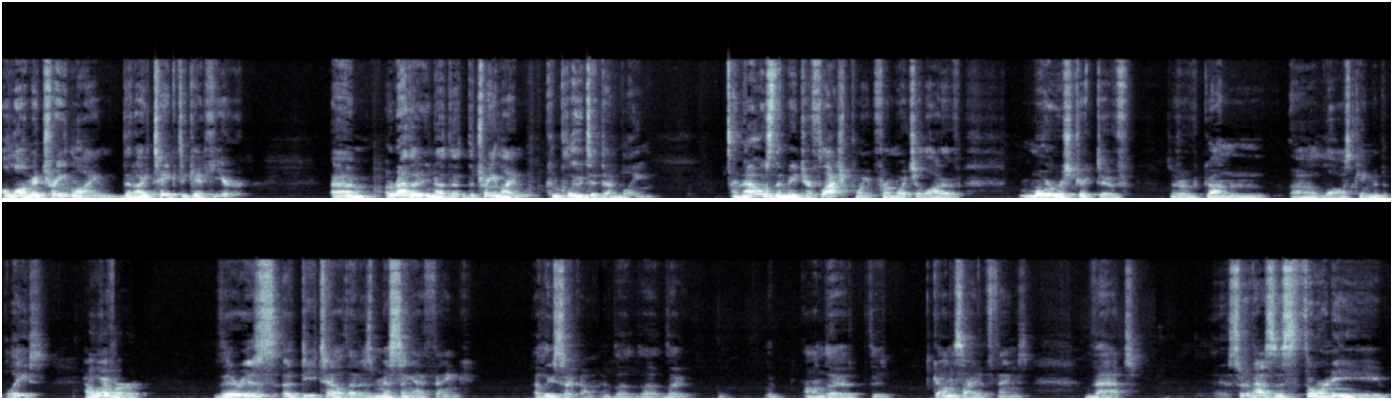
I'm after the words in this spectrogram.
along a train line that I take to get here. Um, or rather, you know, the, the train line concludes at Dunblane. And that was the major flashpoint from which a lot of more restrictive sort of gun uh, laws came into place. However, mm-hmm. there is a detail that is missing, I think, at least like, uh, the, the, the, on the, the gun side of things, that sort of has this thorny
